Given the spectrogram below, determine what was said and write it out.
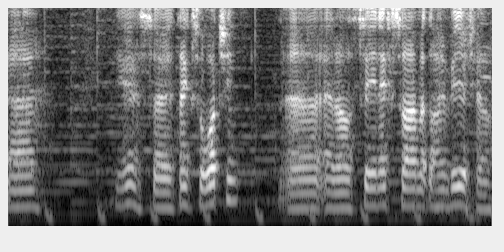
Uh, yeah, so thanks for watching, uh, and I'll see you next time at the Home Video channel.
